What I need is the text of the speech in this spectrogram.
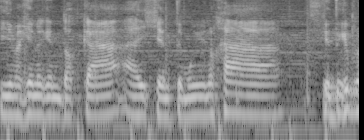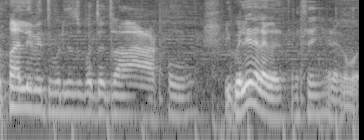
Y imagino que en 2K hay gente muy enojada, gente que probablemente perdió su puesto de trabajo. ¿Y cuál era la contraseña? Era como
